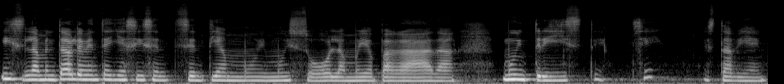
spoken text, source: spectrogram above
Y lamentablemente ella sí se sentía muy, muy sola, muy apagada, muy triste. Sí, está bien.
